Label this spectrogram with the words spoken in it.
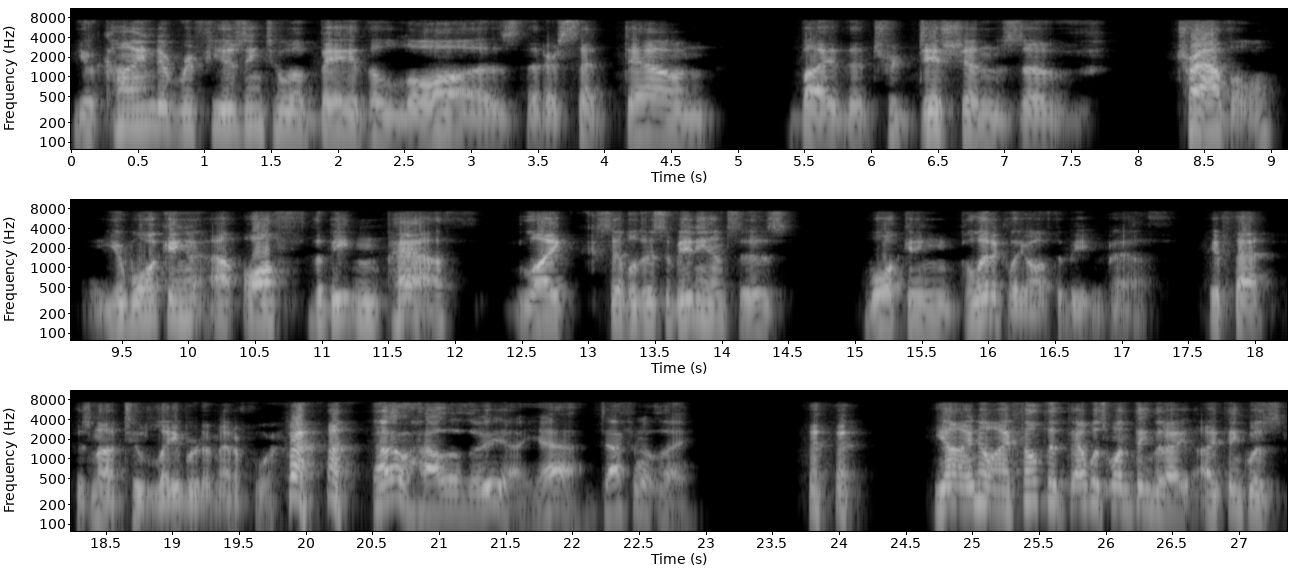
You're kind of refusing to obey the laws that are set down by the traditions of travel you're walking uh, off the beaten path like civil disobedience is walking politically off the beaten path, if that is not too labored a metaphor. oh, hallelujah. Yeah, definitely. yeah, I know. I felt that that was one thing that I, I think was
